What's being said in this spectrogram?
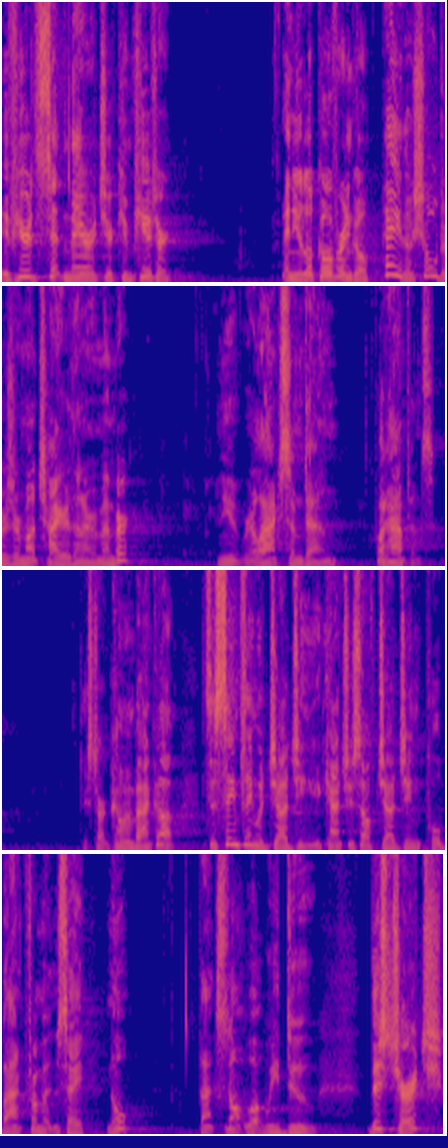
If you're sitting there at your computer and you look over and go, hey, those shoulders are much higher than I remember, and you relax them down, what happens? They start coming back up. It's the same thing with judging. You catch yourself judging, pull back from it, and say, nope, that's not what we do. This church,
